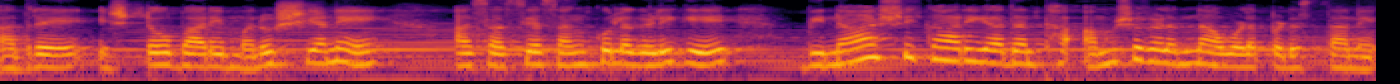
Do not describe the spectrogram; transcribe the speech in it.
ಆದರೆ ಎಷ್ಟೋ ಬಾರಿ ಮನುಷ್ಯನೇ ಆ ಸಸ್ಯ ಸಂಕುಲಗಳಿಗೆ ವಿನಾಶಕಾರಿಯಾದಂಥ ಅಂಶಗಳನ್ನು ಒಳಪಡಿಸ್ತಾನೆ.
